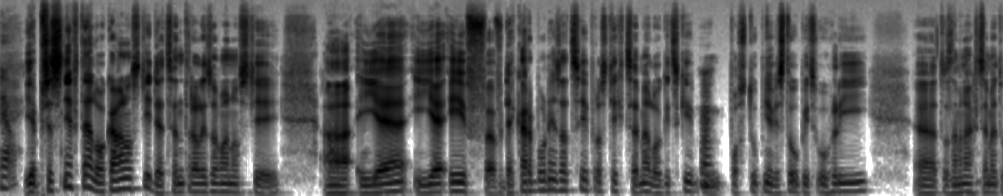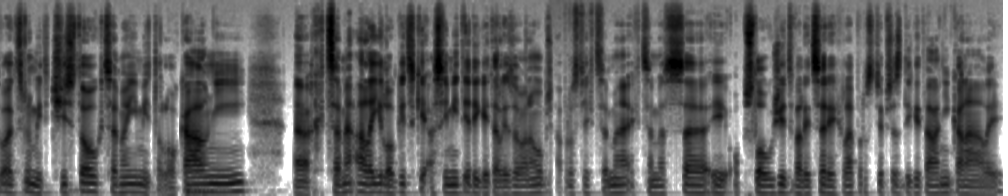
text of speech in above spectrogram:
Jo. Je přesně v té lokálnosti, decentralizovanosti a je, je i v, v dekarbonizaci, prostě chceme logicky Hmm. postupně vystoupit z uhlí, eh, to znamená, chceme tu elektřinu mít čistou, chceme ji mít lokální, chceme ale ji logicky asi mít i digitalizovanou a prostě chceme, chceme se i obsloužit velice rychle prostě přes digitální kanály.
